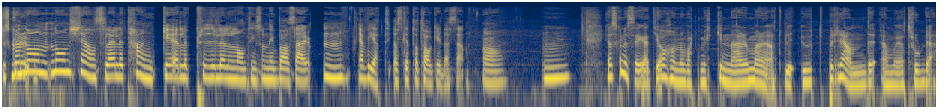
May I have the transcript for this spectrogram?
Du skulle... Men någon, någon känsla eller tanke eller pryl eller någonting som ni bara så här, mm, jag vet, jag ska ta tag i det sen. Ja. Mm. Jag skulle säga att jag har nog varit mycket närmare att bli utbränd än vad jag trodde.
